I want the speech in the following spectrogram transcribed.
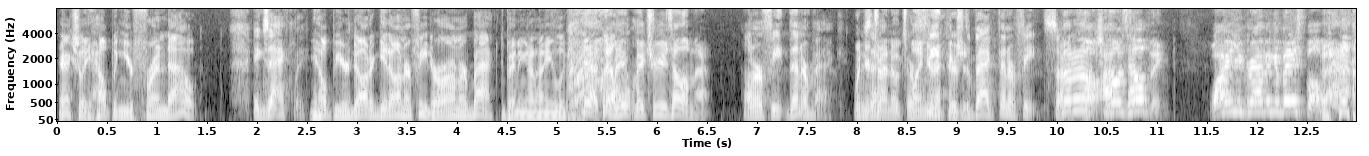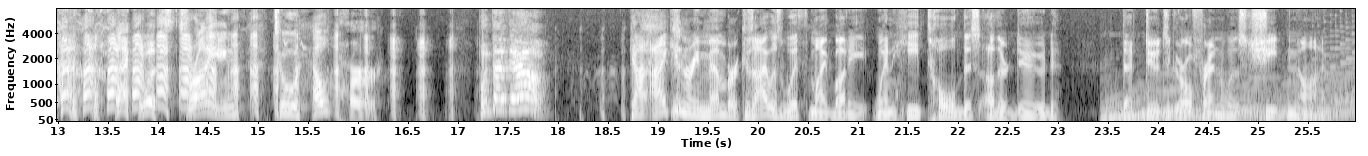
You're actually helping your friend out. Exactly. You're helping your daughter get on her feet or on her back, depending on how you look at it. Yeah, make, make sure you tell them that. On her feet, then her back. When you're trying to explain her your feet, action. the back, then her feet. Sorry. No, no, no. Watch your- I was helping. Why are you grabbing a baseball bat? I was trying to help her. Put that down. God, I can remember because I was with my buddy when he told this other dude that dude's girlfriend was cheating on him.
